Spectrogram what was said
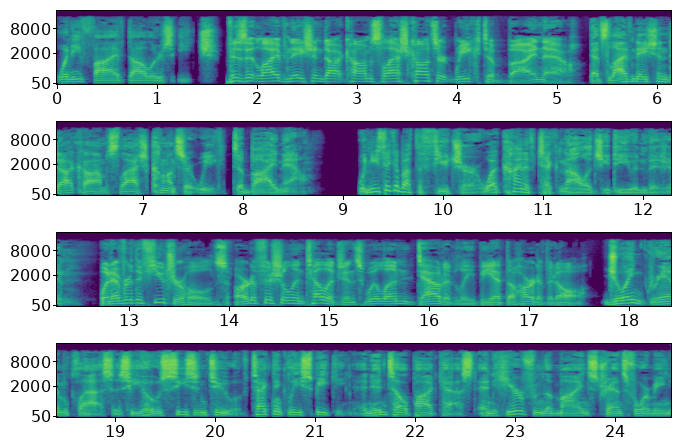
$25 each. Visit livenation.com slash concert week to buy now. That's livenation.com slash concert week to buy now. When you think about the future, what kind of technology do you envision? Whatever the future holds, artificial intelligence will undoubtedly be at the heart of it all. Join Graham Class as he hosts season two of Technically Speaking, an Intel podcast, and hear from the minds transforming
